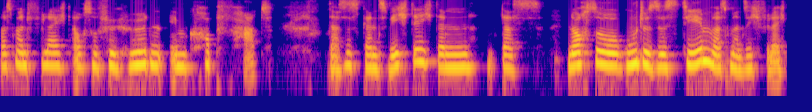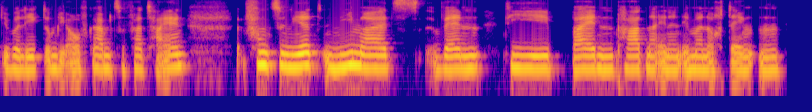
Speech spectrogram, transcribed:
was man vielleicht auch so für Hürden im Kopf hat. Das ist ganz wichtig, denn das noch so gute System, was man sich vielleicht überlegt, um die Aufgaben zu verteilen, funktioniert niemals, wenn die beiden PartnerInnen immer noch denken:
